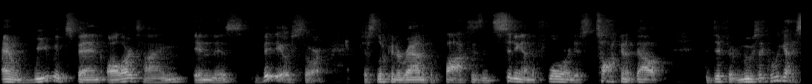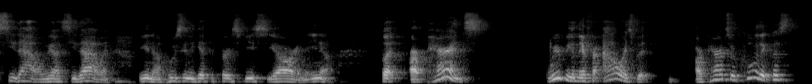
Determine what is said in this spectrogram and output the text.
And we would spend all our time in this video store, just looking around at the boxes and sitting on the floor and just talking about the different movies. Like, we got to see that one. We got to see that one. You know, who's going to get the first VCR? And, you know, but our parents, we'd be in there for hours, but our parents were cool with it because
